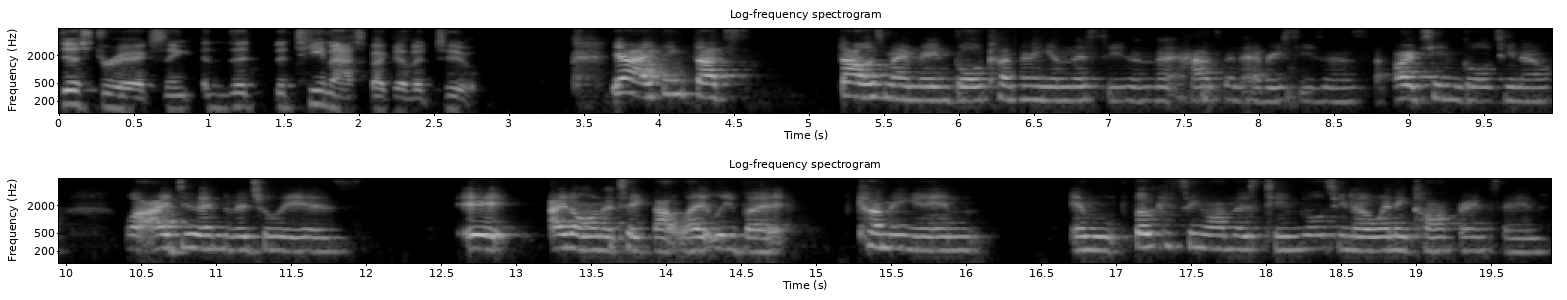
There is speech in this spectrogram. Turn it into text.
districts and the, the team aspect of it too. Yeah, I think that's that was my main goal coming in this season. It has been every season. Is our team goals, you know, what I do individually is it. I don't want to take that lightly, but coming in and focusing on those team goals, you know, winning conference and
